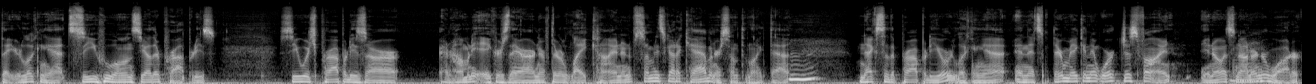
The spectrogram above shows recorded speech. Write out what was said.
that you're looking at, see who owns the other properties, see which properties are and how many acres they are, and if they're like kind, and if somebody's got a cabin or something like that next to the property you're looking at, and it's they're making it work just fine. You know, it's not underwater.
